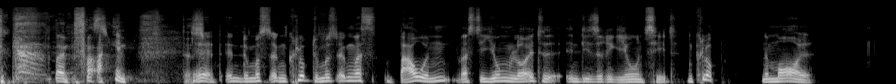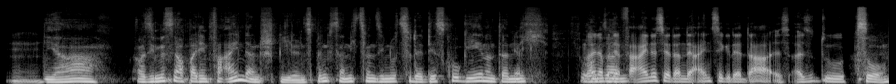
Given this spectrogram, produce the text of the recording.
beim Verein? Das, Ja, du musst irgendeinen Club, du musst irgendwas bauen, was die jungen Leute in diese Region zieht. Ein Club, eine Mall. Mhm. Ja, aber sie müssen ja auch bei dem Verein dann spielen. Es bringt dann nichts, wenn sie nur zu der Disco gehen und dann Ja. nicht Nein, aber der Verein ist ja dann der Einzige, der da ist. Also du, So,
